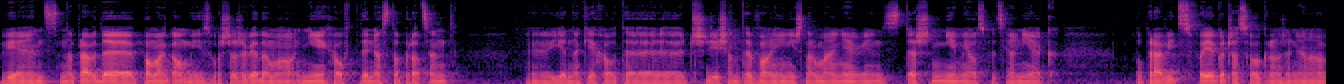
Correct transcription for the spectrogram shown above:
więc naprawdę pomagał mi, zwłaszcza, że wiadomo, nie jechał wtedy na 100%, y, jednak jechał te 30 wolniej niż normalnie, więc też nie miał specjalnie jak poprawić swojego czasu okrążenia. No,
